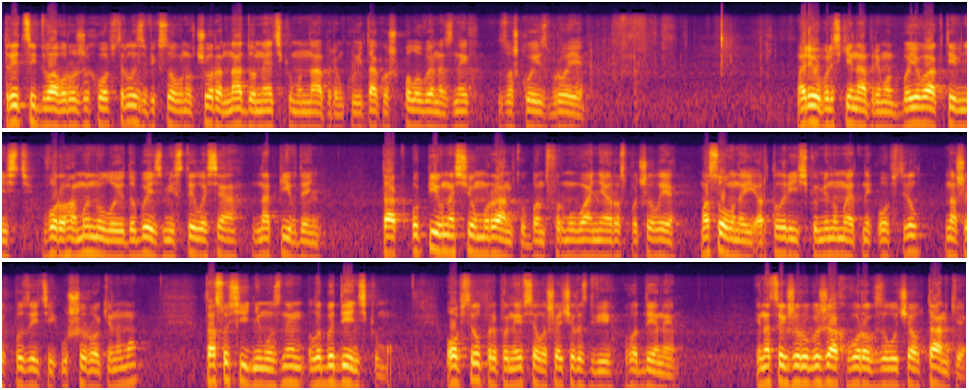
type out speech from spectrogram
32 ворожих обстріли зафіксовано вчора на Донецькому напрямку, і також половина з них з важкої зброї. Маріупольський напрямок. Бойова активність ворога минулої доби змістилася на південь. Так, о пів на сьому ранку бандформування розпочали масований артилерійсько-мінометний обстріл наших позицій у Широкіному та сусідньому з ним Лебединському. Обстріл припинився лише через дві години. І на цих же рубежах ворог залучав танки.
